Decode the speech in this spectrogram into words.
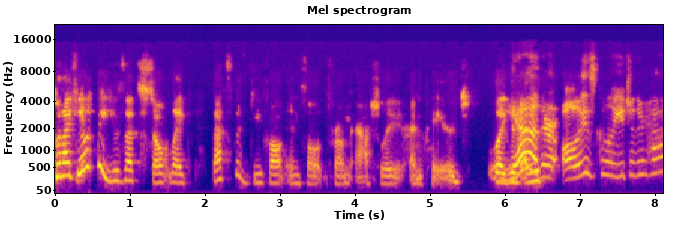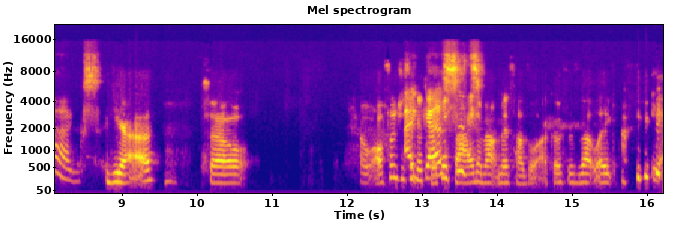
but I feel Yeah. like they use that so like that's the default insult from Ashley and Paige. Like, yeah, any- they're always calling each other hags. yeah. So, oh, also just like a quick aside it's- about Miss Hatzilakos is that like, Yeah.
